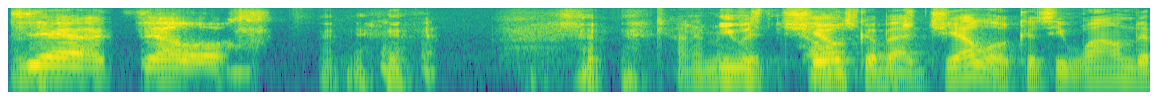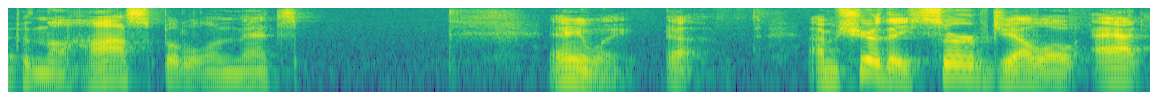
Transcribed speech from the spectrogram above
yeah, Jello. God, I He was a the Jell-O joke about Jello because he wound up in the hospital, and that's anyway. Uh, I'm sure they serve Jello at.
